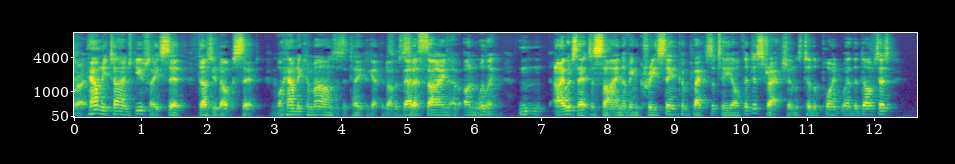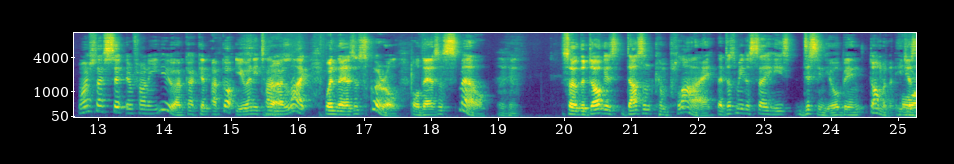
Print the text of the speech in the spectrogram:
Right. How many times do you say sit? Does your dog sit? Or how many commands does it take to get the dog So is that sit? a sign of unwilling? i would say it's a sign of increasing complexity of the distractions to the point where the dog says, "Why should I sit in front of you? I've got, can, I've got you anytime I like." When there's a squirrel or there's a smell, Mm-hmm. So the dog is doesn't comply. That doesn't mean to say he's dissing you or being dominant. He just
